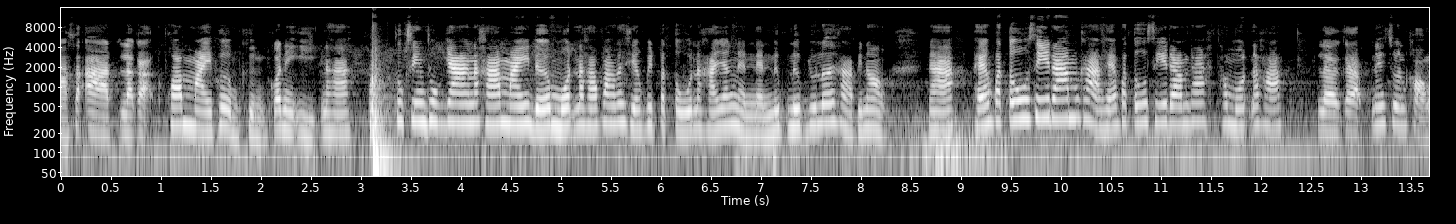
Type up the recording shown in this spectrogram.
าสะอาดแล้วก็ความไม้เพิ่มขึ้นกว่านี้อีกนะคะ ทุกสิ่งทุกอย่างนะคะ ไม้เดิมหมดนะคะ ฟังแต่เสียงปิดประตูนะคะ ยังแน่นๆนึบๆอยู่เลยค่ะพี่น้องนะคะแผงประตูสีดำค่ะแผงประตูสีดำท่าทั้งหมดนะคะ แล้วก็ในส่วนของ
